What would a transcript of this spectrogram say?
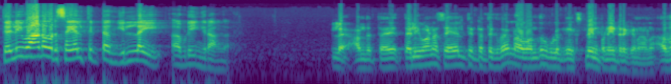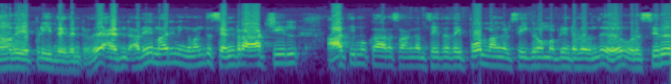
தெளிவான ஒரு செயல் திட்டம் இல்லை அப்படிங்கிறாங்க. இல்ல அந்த தெளிவான செயல் திட்டத்துக்கு தான் நான் வந்து உங்களுக்கு எக்ஸ்பிளைன் பண்ணிட்டு இருக்கேன் நான். அதாவது எப்படி இந்த இதுன்றது. அண்ட் அதே மாதிரி நீங்க வந்து சென்ற ஆட்சியில் அதிமுக அரசாங்கம் செய்ததை போல் நாங்கள் செய்கிறோம் அப்படின்றது வந்து ஒரு சிறு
